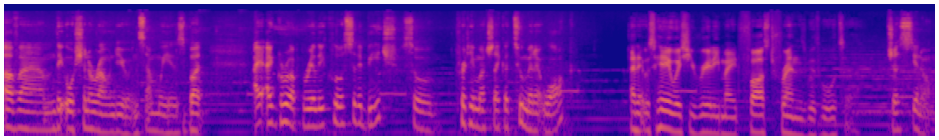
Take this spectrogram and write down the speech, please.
of um, the ocean around you in some ways. But I, I grew up really close to the beach, so pretty much like a two minute walk. And it was here where she really made fast friends with water. Just, you know,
